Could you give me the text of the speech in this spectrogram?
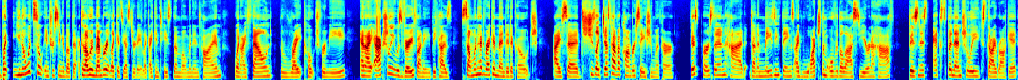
but you know what's so interesting about that? Because I'll remember it like it's yesterday. Like I can taste the moment in time when I found the right coach for me. And I actually, it was very funny because someone had recommended a coach. I said, she's like, just have a conversation with her this person had done amazing things. I'd watched them over the last year and a half, business exponentially skyrocket.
